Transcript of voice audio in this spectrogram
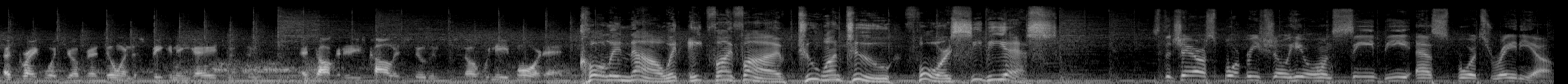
that's great what you're up there doing, the speaking engagements and, and talking to these college students. So we need more of that. Call in now at 855 212 4CBS. It's the JR Sport Brief Show here on CBS Sports Radio.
